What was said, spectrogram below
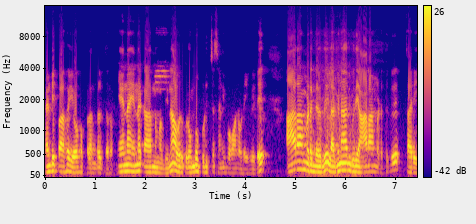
கண்டிப்பாக யோக பலன்கள் தரும். ஏன்னா என்ன காரணம் அப்படின்னா அவருக்கு ரொம்ப பிடிச்ச சனி பகவானுடைய வீடு. ஆறாம் இடங்கிறது லக்னாதிபதி ஆறாம் இடத்துக்கு சாரி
